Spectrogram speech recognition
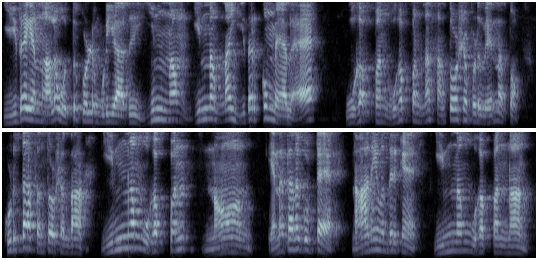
இதை என்னால ஒத்துக்கொள்ள முடியாது. இன்னம் இன்னம்னா இதற்கும் மேல உகப்பன் உகப்பன்னா சந்தோஷப்படுவேன்னு அர்த்தம். கொடுத்தா சந்தோஷம்தான். இன்னம் உகப்பன் நான். என்னத்தானே கூப்பிட்ட? நானே வந்திருக்கேன். இன்னம் உகப்பன் நான்.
